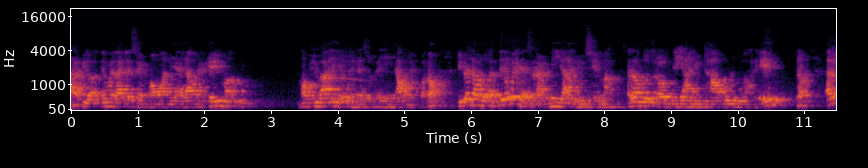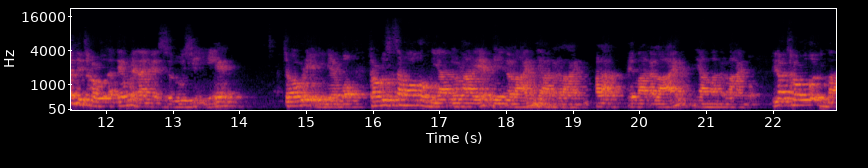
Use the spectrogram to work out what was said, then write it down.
ထပ်ပြီးတော့အတင်းဝင်လိုက်တဲ့ဆိုရင်မောင်ဝါနေရာရောက်မယ်ခေဒီမှာမောင်ဖြူအားအရင်ဝင်နေဆိုရင်အရင်ရောက်မယ်ပေါ့နော်ဒီဘက်ကြောင့်လို့အတင်းဝင်တယ်ဆိုတာနေရာယူခြင်းမှာအဲ့တော့လို့ကျွန်တော်တို့နေရာယူထားဖို့လိုပါတယ်နော်အဲ့လိုမျိုးကျွန်တော်တို့အတင်းဝင်လိုက်မယ်ဆိုလို့ရှိရင် ကျွန်တော်တို့အနေနဲ့ပေါ့ကျွန်တော်တို့စစမောကုန်နေရာပြောထားတဲ့ဘယ်တစ်လိုင်းညာတစ်လိုင်းဟုတ်လားဘယ်မှာတစ်လိုင်းညာမှာတစ်လိုင်းပေါ့ဒီတော့ကျွန်တော်တို့ဒီမှာ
